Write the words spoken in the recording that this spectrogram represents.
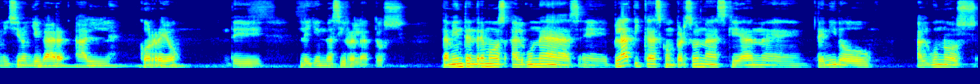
me hicieron llegar al correo de leyendas y relatos. También tendremos algunas eh, pláticas con personas que han tenido algunos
